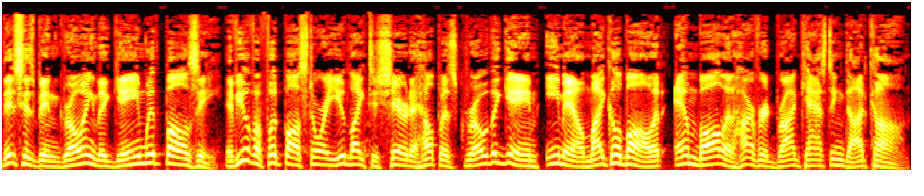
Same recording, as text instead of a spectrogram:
This has been Growing the Game with Ballsy. If you have a football story you'd like to share to help us grow the game, email Michael Ball at mball at harvardbroadcasting.com.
